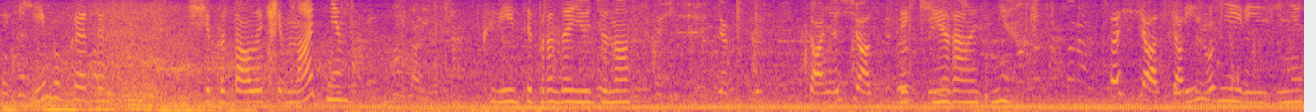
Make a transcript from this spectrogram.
Такі букети. Ще питали кімнатні. Квіти продають у нас. Таня, сейчас, Такі різні. Да сейчас, сейчас, Різні, різні.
